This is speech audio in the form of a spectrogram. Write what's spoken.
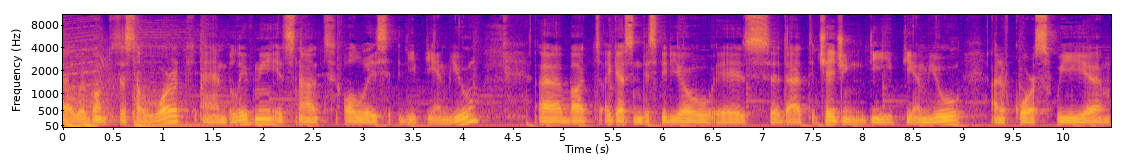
uh, we're going to test our work and believe me, it's not always the PMU. Uh, but I guess in this video is that changing the PMU and of course we um,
